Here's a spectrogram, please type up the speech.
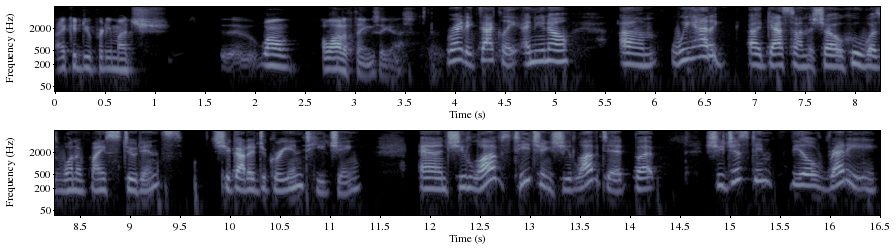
I could do pretty much, uh, well, a lot of things, I guess. Right, exactly. And you know, um, we had a, a guest on the show who was one of my students. She got a degree in teaching and she loves teaching. She loved it, but she just didn't feel ready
